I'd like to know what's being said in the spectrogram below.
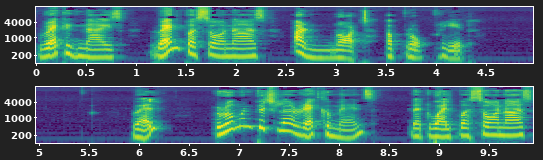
Recognize when personas are not appropriate. Well, Roman Pichler recommends that while personas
